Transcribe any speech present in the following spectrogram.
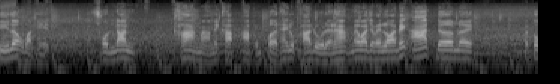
มีเรื่องอุบัติเหตุชนด้านข้างมาไหมครับอะผมเปิดให้ลูกค้าดูเลยนะฮะไม่ว่าจะเป็นรอยเมคอาร์ตเดิมเลย ประตู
